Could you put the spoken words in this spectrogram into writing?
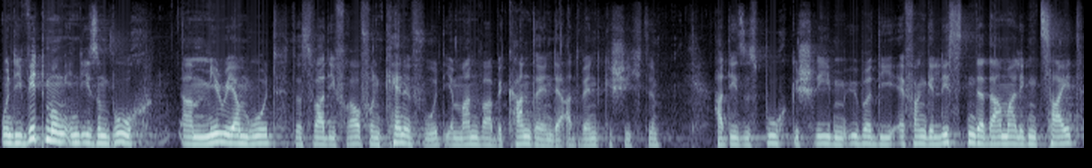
Und die Widmung in diesem Buch ähm, Miriam Wood, das war die Frau von Kenneth Wood, ihr Mann war bekannter in der Adventgeschichte, hat dieses Buch geschrieben über die Evangelisten der damaligen Zeit,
